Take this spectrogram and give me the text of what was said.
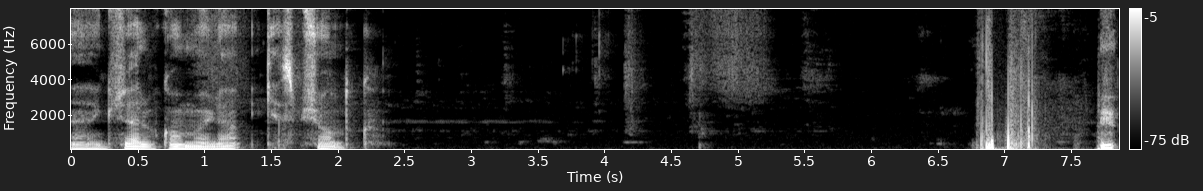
e, güzel bir komboyla kesmiş olduk.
